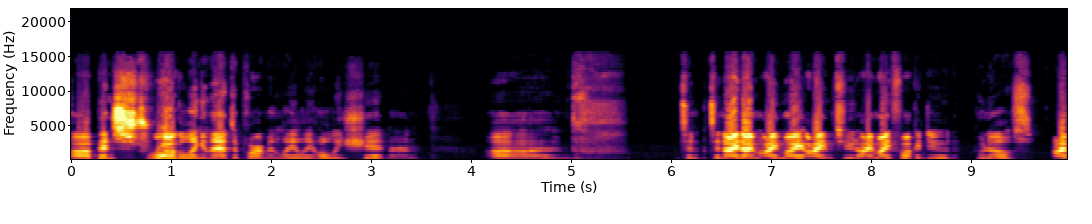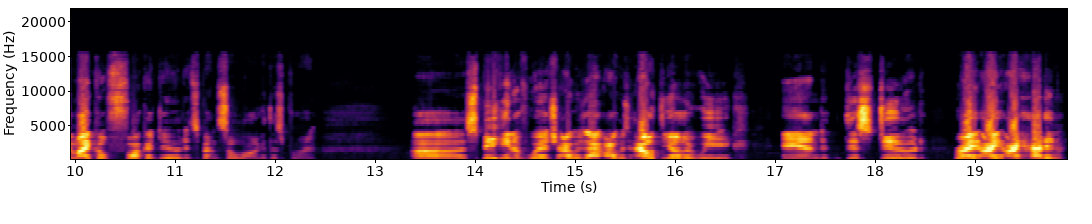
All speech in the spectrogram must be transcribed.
Uh, been struggling in that department lately. Holy shit, man. Uh, t- tonight I'm I might I'm dude I might fuck a dude. Who knows? I might go fuck a dude. It's been so long at this point. Uh, speaking of which, I was at, I was out the other week, and this dude right? I, I hadn't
